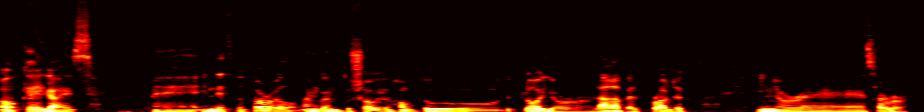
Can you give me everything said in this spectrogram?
Okay guys, uh, in this tutorial I'm going to show you how to deploy your Laravel project in your uh, server.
